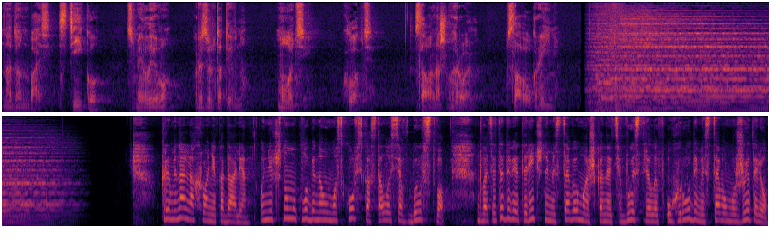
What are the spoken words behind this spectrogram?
на Донбасі. Стійко, сміливо, результативно. Молодці, хлопці. Слава нашим героям! Слава Україні! Кримінальна хроніка далі. У нічному клубі Новомосковська сталося вбивство. 29-річний місцевий мешканець вистрілив у груди місцевому жителю,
